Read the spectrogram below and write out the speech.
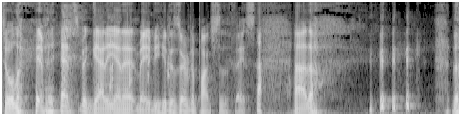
to alert if it had spaghetti in it, maybe he deserved a punch to the face. Uh, the, the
